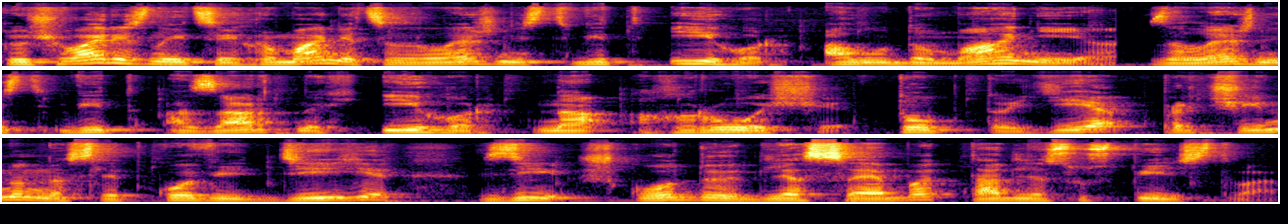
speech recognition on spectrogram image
Ключова різниця ігроманія це залежність від ігор, а лудоманія залежність від азартних ігор на гроші, тобто є причинно-наслідкові дії зі шкодою для себе та для суспільства.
